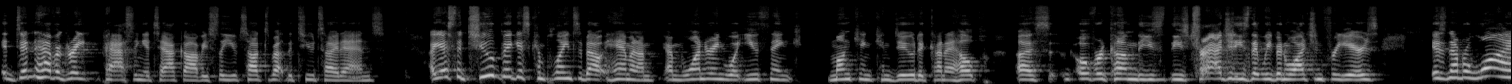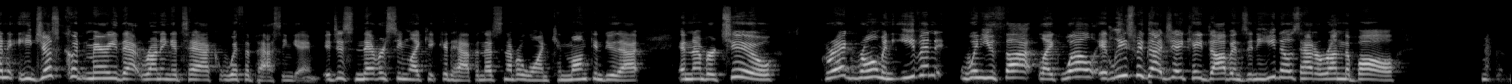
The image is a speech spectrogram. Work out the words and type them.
it didn't have a great passing attack. Obviously, you talked about the two tight ends. I guess the two biggest complaints about him, and I'm I'm wondering what you think Monken can do to kind of help us overcome these these tragedies that we've been watching for years. Is number one, he just couldn't marry that running attack with a passing game. It just never seemed like it could happen. That's number one. Can Monken do that? And number two, Greg Roman, even when you thought like, well, at least we've got J.K. Dobbins and he knows how to run the ball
